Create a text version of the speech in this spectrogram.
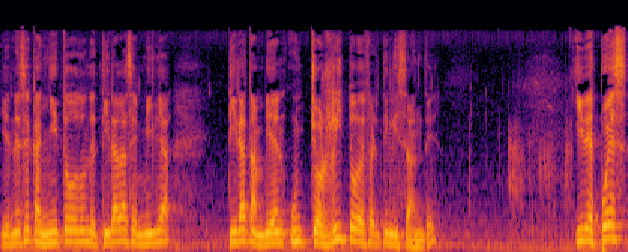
y en ese cañito donde tira la semilla tira también un chorrito de fertilizante y después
